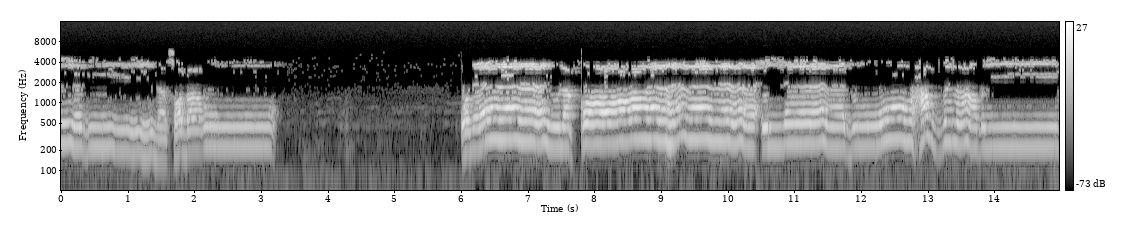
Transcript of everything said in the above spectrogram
الذين صبروا وما يلقاها إلا ذو حظ عظيم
